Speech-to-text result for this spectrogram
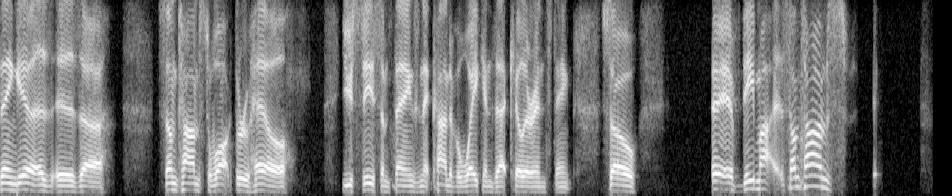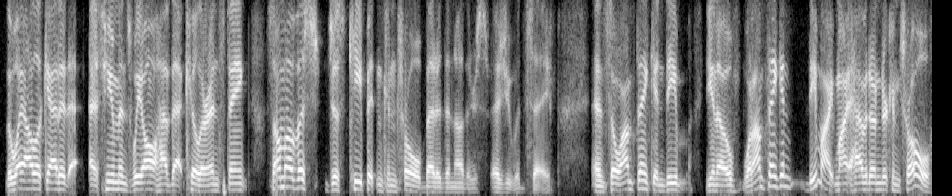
the thing is, is uh, sometimes to walk through hell, you see some things, and it kind of awakens that killer instinct. So if D Mike, sometimes the way I look at it, as humans, we all have that killer instinct. Some of us just keep it in control better than others, as you would say. And so I'm thinking, D, you know, what I'm thinking, D Mike might have it under control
